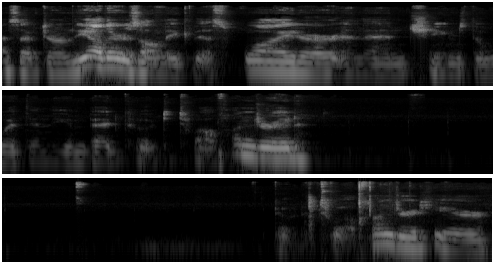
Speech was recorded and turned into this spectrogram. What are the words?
As I've done the others, I'll make this wider and then change the width in the embed code to 1200. Go to 1200 here.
